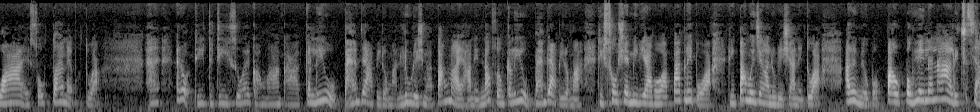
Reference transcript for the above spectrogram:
ဝါးတယ်ဆိုးသွမ်းတယ်ပေါ့ तू ကဟမ်အဲ့တော့ဒီတတီဆိုတဲ့ကောင်မကကလေးကိုဘန်းပြပြီးတော့မှလူတွေရှိမှတောင်းလာရဟာနေနောက်ဆုံးကလေးကိုဘန်းပြပြီးတော့မှဒီ social media ပေါ်က public ပေါ်ကဒီပတ်ဝန်းကျင်ကလူတွေရှိရနေ तू ကအဲ့လိုမျိုးပေါ့ပေါပုံရိပ်လလားလေးချစ်စရာ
